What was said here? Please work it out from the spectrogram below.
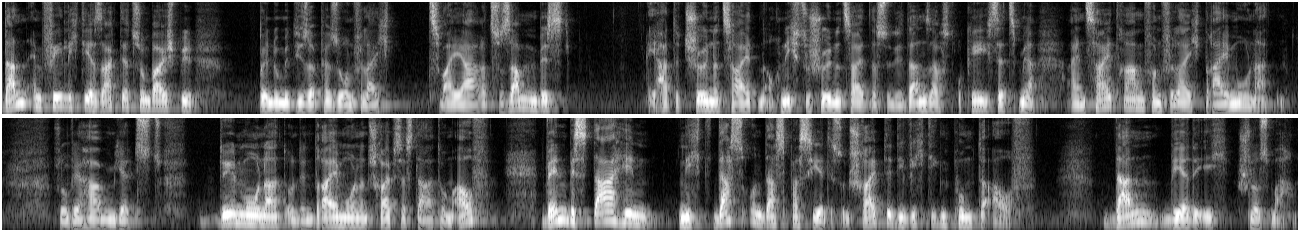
dann empfehle ich dir, sagt er zum Beispiel, wenn du mit dieser Person vielleicht zwei Jahre zusammen bist, ihr hattet schöne Zeiten, auch nicht so schöne Zeiten, dass du dir dann sagst, okay, ich setze mir einen Zeitrahmen von vielleicht drei Monaten. So, wir haben jetzt den Monat und in drei Monaten schreibst du das Datum auf. Wenn bis dahin nicht das und das passiert ist und schreib dir die wichtigen Punkte auf, dann werde ich Schluss machen.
